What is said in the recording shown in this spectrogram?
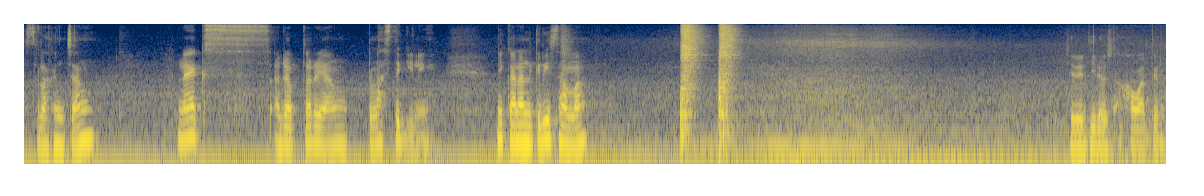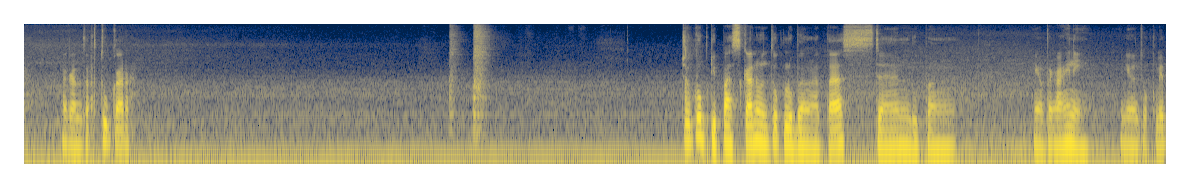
Setelah kencang, next adapter yang plastik ini. Ini kanan kiri sama, jadi tidak usah khawatir akan tertukar. Cukup dipaskan untuk lubang atas dan lubang yang tengah ini. Ini untuk klip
